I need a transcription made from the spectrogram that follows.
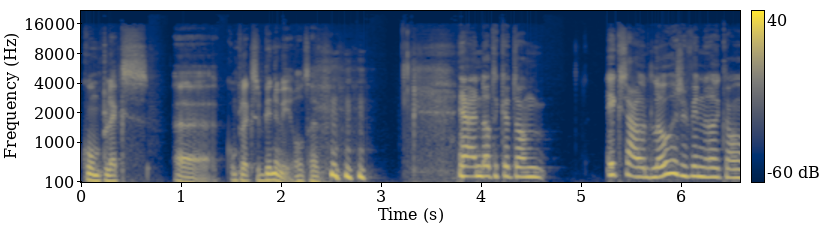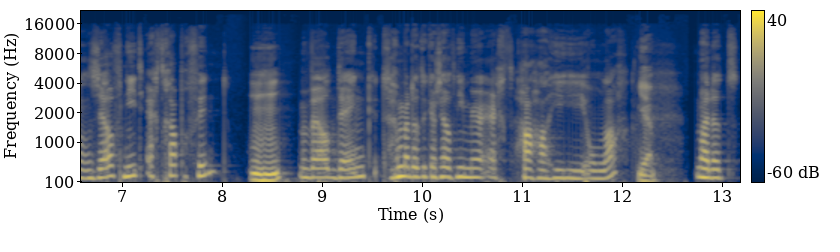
complex, eh, complexe binnenwereld hebt. ja, en dat ik het dan... Ik zou het logischer vinden dat ik dan zelf niet echt grappig vind. Mhm. Maar wel denk, zeg maar dat ik er zelf niet meer echt haha hihi om lach. Ja. Maar dat,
